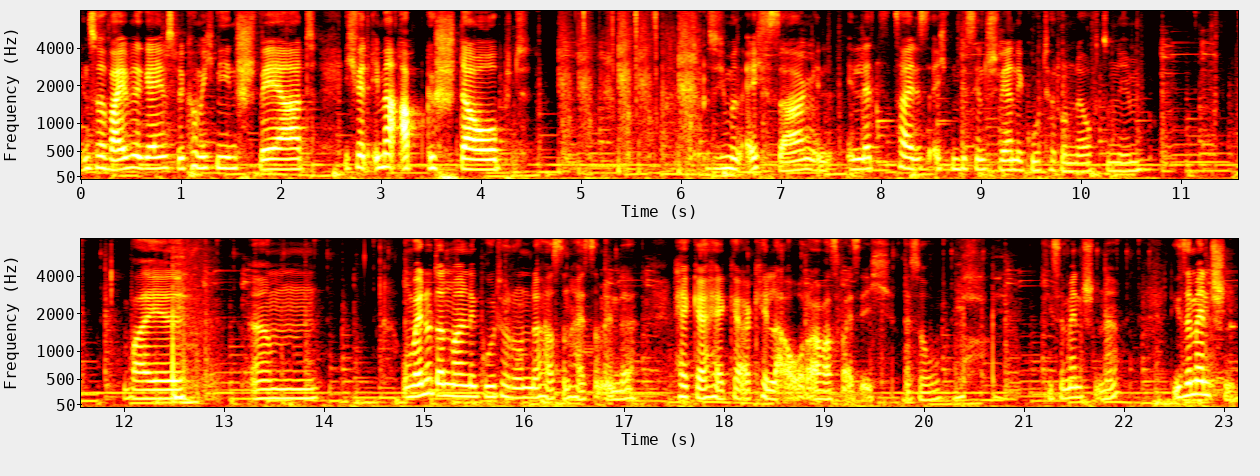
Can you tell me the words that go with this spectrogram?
In Survival Games bekomme ich nie ein Schwert. Ich werde immer abgestaubt. Also ich muss echt sagen, in, in letzter Zeit ist es echt ein bisschen schwer, eine gute Runde aufzunehmen. Weil, ähm, und wenn du dann mal eine gute Runde hast, dann heißt es am Ende Hacker, Hacker, Killer, Aura, was weiß ich. Also, diese Menschen, ne? Diese Menschen.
